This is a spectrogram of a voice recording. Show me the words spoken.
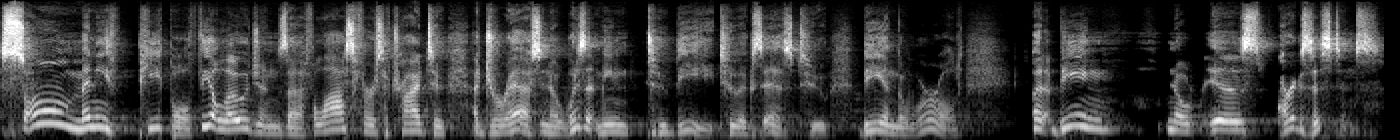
So many people, theologians, uh, philosophers have tried to address, you know, what does it mean to be, to exist, to be in the world? But being, you know, is our existence.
